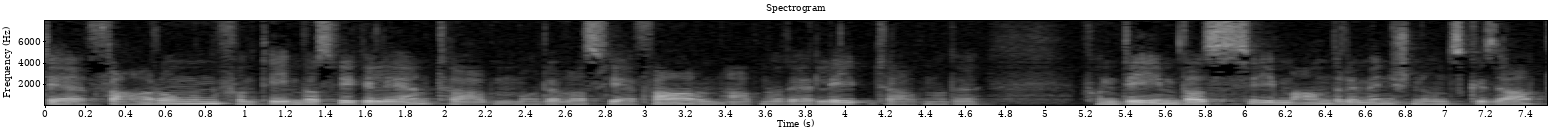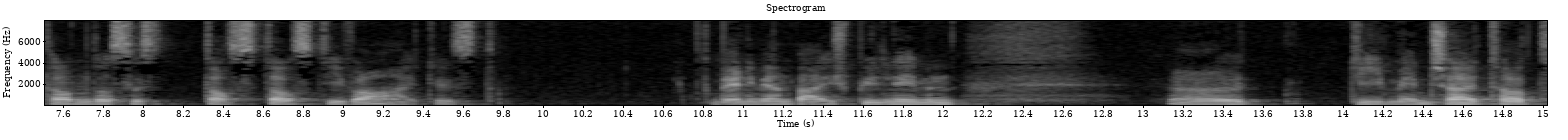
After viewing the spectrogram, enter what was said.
der Erfahrungen von dem, was wir gelernt haben oder was wir erfahren haben oder erlebt haben oder von dem, was eben andere Menschen uns gesagt haben, dass, es, dass das die Wahrheit ist. Wenn wir ein Beispiel nehmen, äh, die Menschheit hat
